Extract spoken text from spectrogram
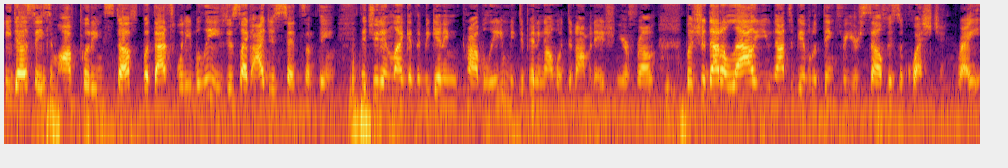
he does say some off-putting stuff, but that's what he believes. Just like I just said something that you didn't like at the beginning, probably depending on what denomination you're from. But should that allow you not to be able to think for yourself is a question, right?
